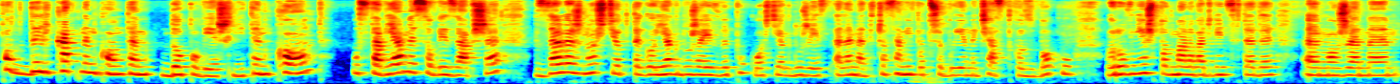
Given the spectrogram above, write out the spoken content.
pod delikatnym kątem do powierzchni. Ten kąt ustawiamy sobie zawsze w zależności od tego, jak duża jest wypukłość, jak duży jest element. Czasami potrzebujemy ciastko z boku również podmalować, więc wtedy e, możemy mm,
